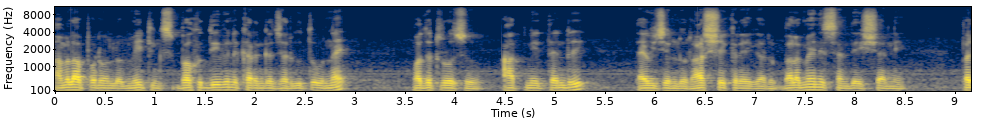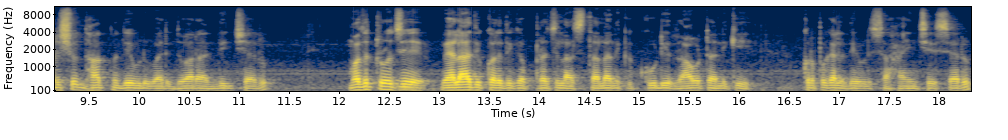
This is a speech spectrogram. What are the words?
అమలాపురంలో మీటింగ్స్ బహు దీవెనకరంగా జరుగుతూ ఉన్నాయి. మొదటి రోజు ఆత్మీయ తండ్రి దైవజనులు రాజశేఖరయ్య గారు బలమైన సందేశాన్ని పరిశుద్ధాత్మ దేవుడు వారి ద్వారా అందించారు. మొదటి రోజే వేలాది కొలదిగా ప్రజల స్థలానికి కూడి రావటానికి కృపగల దేవుడు సహాయం చేశారు.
